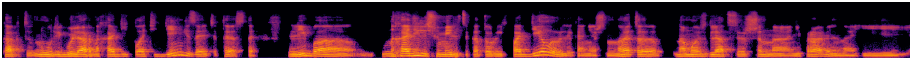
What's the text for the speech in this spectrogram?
как-то ну, регулярно ходить, платить деньги за эти тесты, либо находились умельцы, которые их подделывали, конечно, но это, на мой взгляд, совершенно неправильно, и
